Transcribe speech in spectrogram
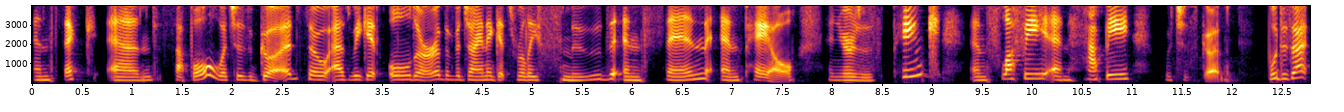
and thick and supple, which is good. So as we get older, the vagina gets really smooth and thin and pale. And yours is pink and fluffy and happy, which is good. well, does that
